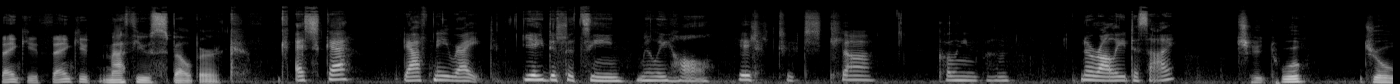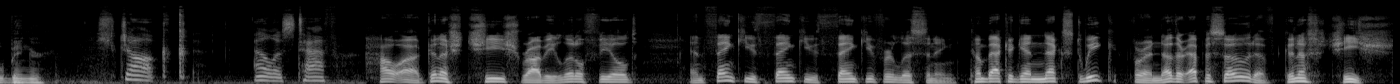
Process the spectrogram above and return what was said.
Thank you, thank you. Matthew Spellberg. Eska Daphne Wright. Ye Dillatzine, Millie Hall. Yel Toots Tla, Colleen Van. Nirali Desai. Chitwu, Joe Binger. Jock, Alice Taff. Ha'a, uh, Gunash Cheesh, Roby Littlefield. And thank you, thank you, thank you for listening. Come back again next week for another episode of Gunash Cheesh.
